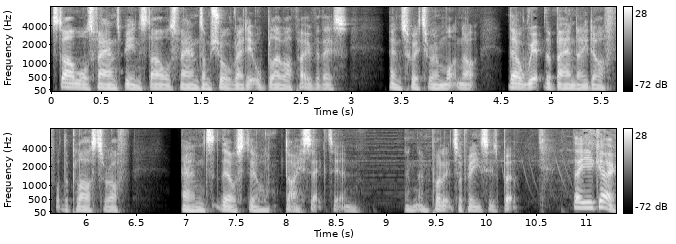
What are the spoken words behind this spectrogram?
Star Wars fans being Star Wars fans, I'm sure Reddit will blow up over this and Twitter and whatnot. They'll rip the band aid off or the plaster off and they'll still dissect it and, and, and pull it to pieces. But there you go.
